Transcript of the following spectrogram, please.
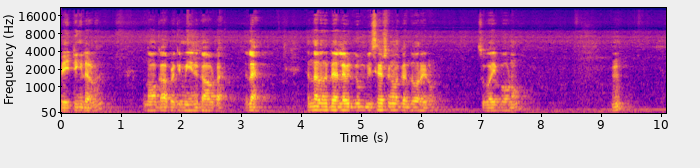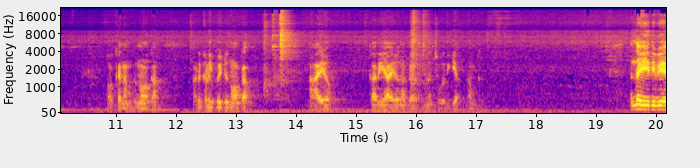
വെയിറ്റിങ്ങിലാണ് നോക്കാം അപ്പോഴേക്കും മീനൊക്കെ ആവട്ടെ അല്ലേ? എന്താണ് എന്നിട്ട് എല്ലാവർക്കും വിശേഷങ്ങളൊക്കെ എന്ത് പറയണു? സുഖമായി പോകണോ ഓക്കെ നമുക്ക് നോക്കാം. അടുക്കളയിൽ പോയിട്ട് നോക്കാം. ആയോ? കറി ആയോ എന്നൊക്കെ ഒന്ന് ചോദിക്കാം നമുക്ക്. എന്താ ഈ ദിവ്യ?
